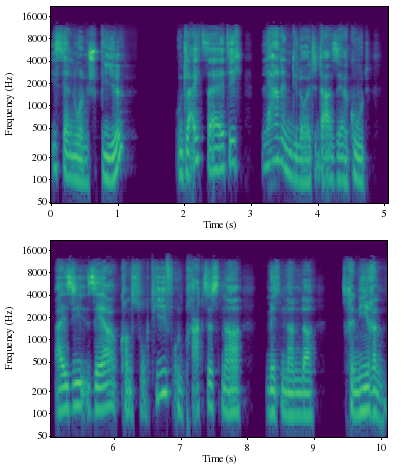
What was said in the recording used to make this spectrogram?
ist ja nur ein Spiel. Und gleichzeitig lernen die Leute da sehr gut, weil sie sehr konstruktiv und praxisnah miteinander trainieren.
